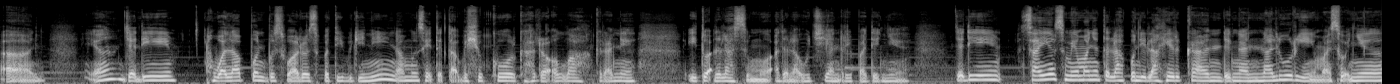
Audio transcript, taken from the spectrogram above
Uh, ya, jadi walaupun bersuara seperti begini namun saya tetap bersyukur kehadrat Allah kerana itu adalah semua adalah ujian daripadanya. Jadi saya sememangnya telah pun dilahirkan dengan naluri. Maksudnya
